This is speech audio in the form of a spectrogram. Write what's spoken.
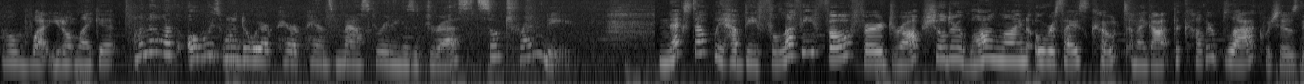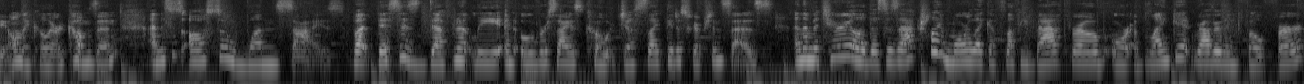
Oh, what? You don't like it? Oh no, I've always wanted to wear a pair of pants masquerading as a dress. It's so trendy. Next up we have the Fluffy Faux Fur Drop Shoulder Long Line Oversized Coat and I got the color black which is the only color it comes in and this is also one size. But this is definitely an oversized coat just like the description says. And the material of this is actually more like a fluffy bathrobe or a blanket rather than faux fur.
